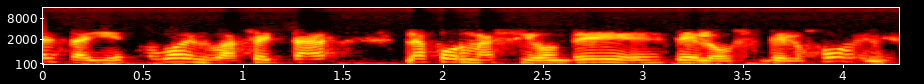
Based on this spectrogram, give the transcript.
alta. Y esto bueno, va a afectar la formación de, de, los, de los jóvenes.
